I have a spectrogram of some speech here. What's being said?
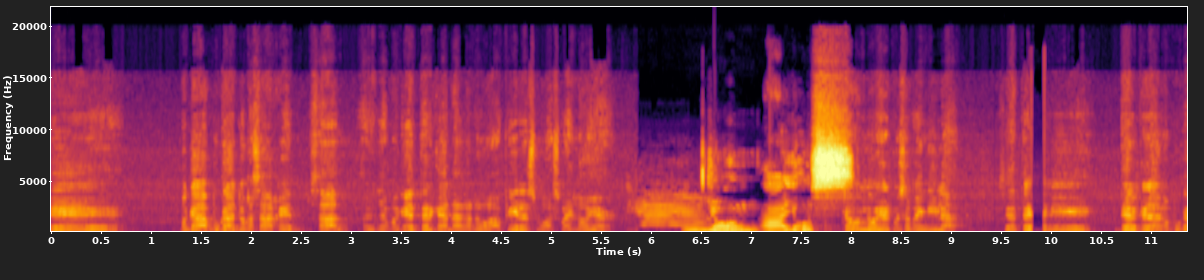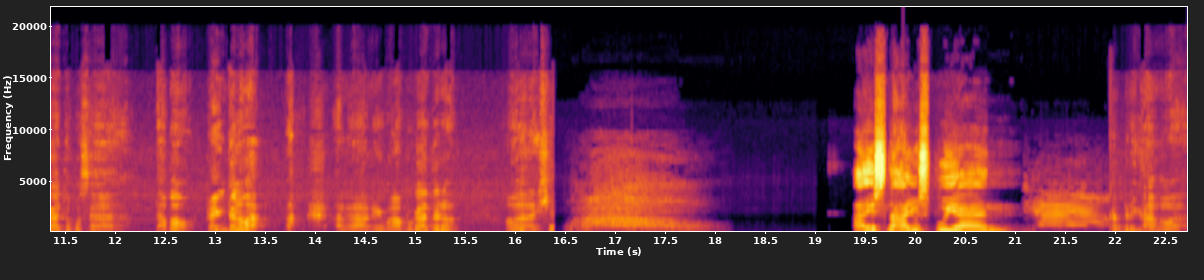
eh, mag-aabogado ka sa akin, Sal. Sabi niya, mag-enter ka ng ano, appearance mo as my lawyer. Mm, Yon, ayos. Ikaw ang lawyer ko sa Maynila, si Attorney Del Gran, abogado ko sa Davao. Kayong dalawa, ang aking mga abogado doon. Oh, siya. Ayos na ayos po yan. Nga ako, ah,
